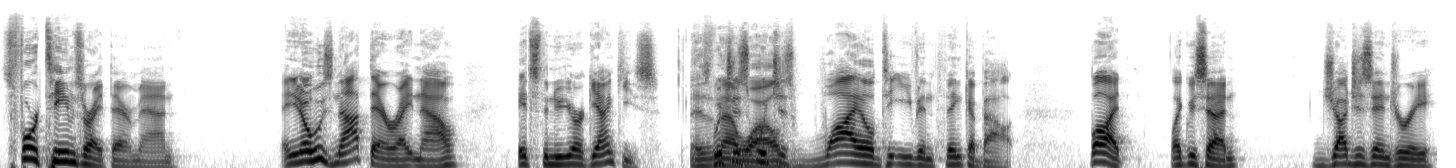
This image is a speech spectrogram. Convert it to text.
it's four teams right there, man. And you know who's not there right now? It's the New York Yankees, Isn't which is wild? which is wild to even think about. But like we said, Judge's injury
